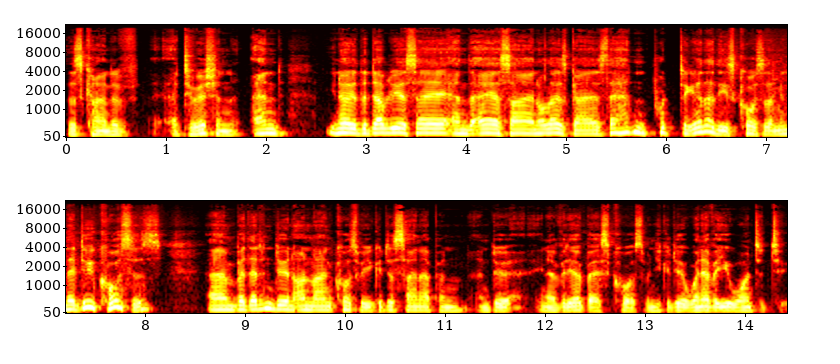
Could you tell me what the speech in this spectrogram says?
this kind of uh, tuition and." you know, the WSA and the ASI and all those guys, they hadn't put together these courses. I mean, they do courses, um, but they didn't do an online course where you could just sign up and, and do you know, a video based course when you could do it whenever you wanted to.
